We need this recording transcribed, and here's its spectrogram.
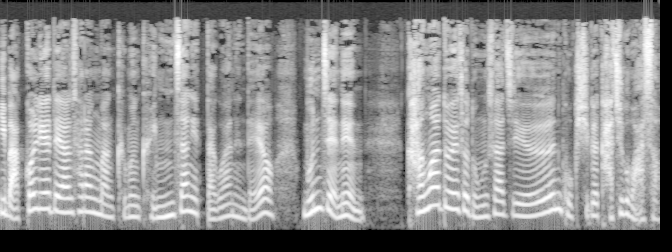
이 막걸리에 대한 사랑만큼은 굉장했다고 하는데요. 문제는 강화도에서 농사지은 곡식을 가지고 와서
